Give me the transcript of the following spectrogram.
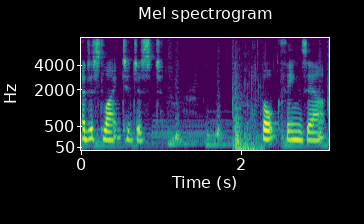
I just like to just bulk things out.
